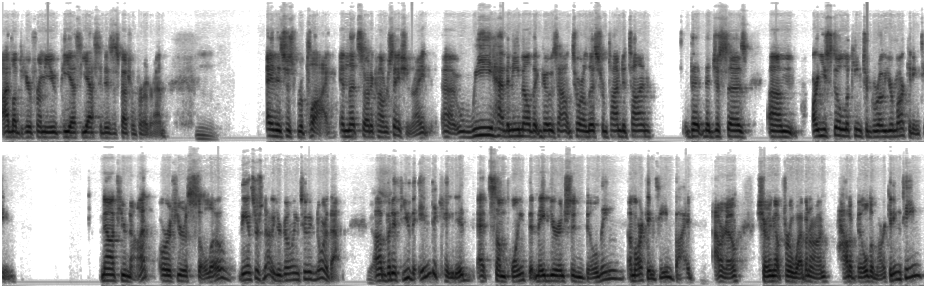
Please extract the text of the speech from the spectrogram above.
I'd love to hear from you. P.S. Yes, it is a special program. Mm. And it's just reply and let's start a conversation, right? Uh, we have an email that goes out to our list from time to time that, that just says, um, Are you still looking to grow your marketing team? Now, if you're not, or if you're a solo, the answer is no, you're going to ignore that. Yes. Uh, but if you've indicated at some point that maybe you're interested in building a marketing team by, I don't know, showing up for a webinar on how to build a marketing team,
